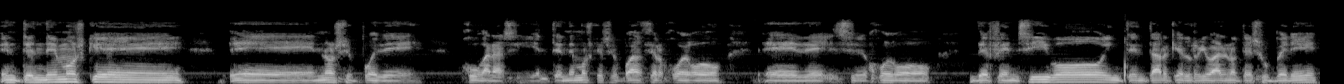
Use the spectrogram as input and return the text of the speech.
entendemos que eh, no se puede jugar así. Entendemos que se puede hacer juego, eh, de, juego defensivo, intentar que el rival no te supere,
